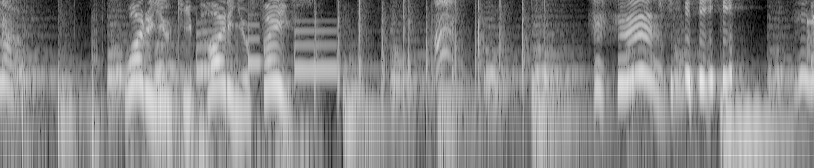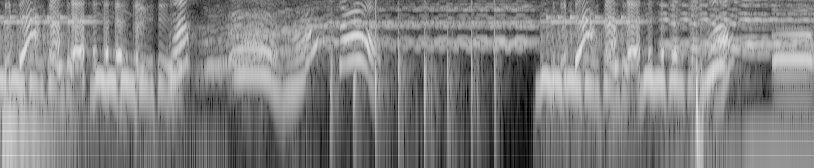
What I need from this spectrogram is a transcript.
no. Why do you keep hiding your face? Stop. Uh,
